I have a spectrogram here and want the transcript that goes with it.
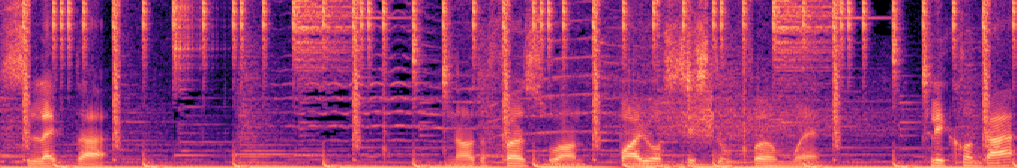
select that. Now the first one, BIOS system firmware. Click on that.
